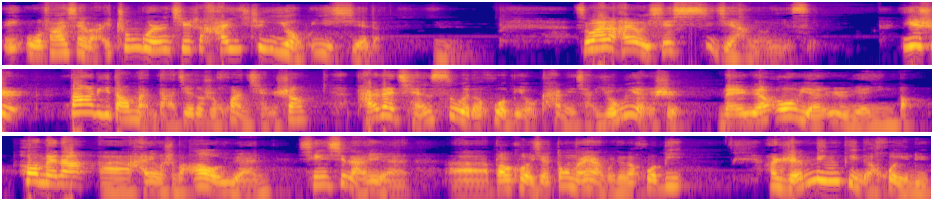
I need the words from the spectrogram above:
哎，我发现了，哎，中国人其实还是有一些的，嗯。此外呢，还有一些细节很有意思。一是巴厘岛满大街都是换钱商，排在前四位的货币我看了一下，永远是美元、欧元、日元、英镑。后面呢，啊，还有什么澳元、新西兰元，啊，包括一些东南亚国家的货币，而人民币的汇率。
